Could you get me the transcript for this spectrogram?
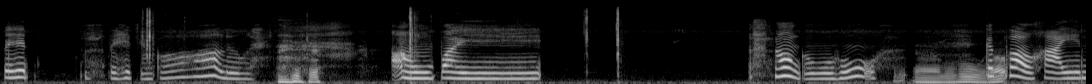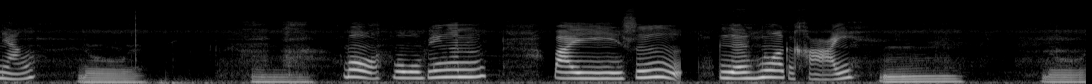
ไปเฮ็ด ไปเฮ็ดหยังก็ลืมเลยเอาไปน้องกับบูฮูอ่าหมูฮู้กับเนาะพ่อขายเห็นหยังโดยอืมโบโบบ่มีเงิน ไปซื้อเกลือนัวกับขาย อืมโดย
